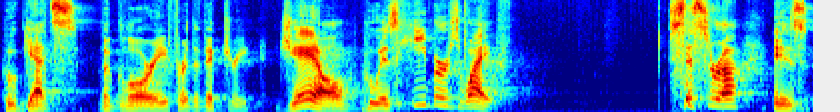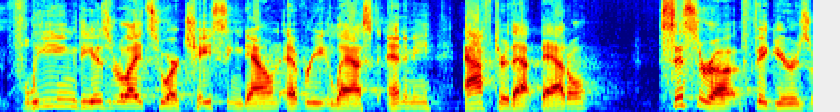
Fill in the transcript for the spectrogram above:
who gets the glory for the victory. Jael, who is Heber's wife. Sisera is fleeing the Israelites who are chasing down every last enemy after that battle. Sisera figures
